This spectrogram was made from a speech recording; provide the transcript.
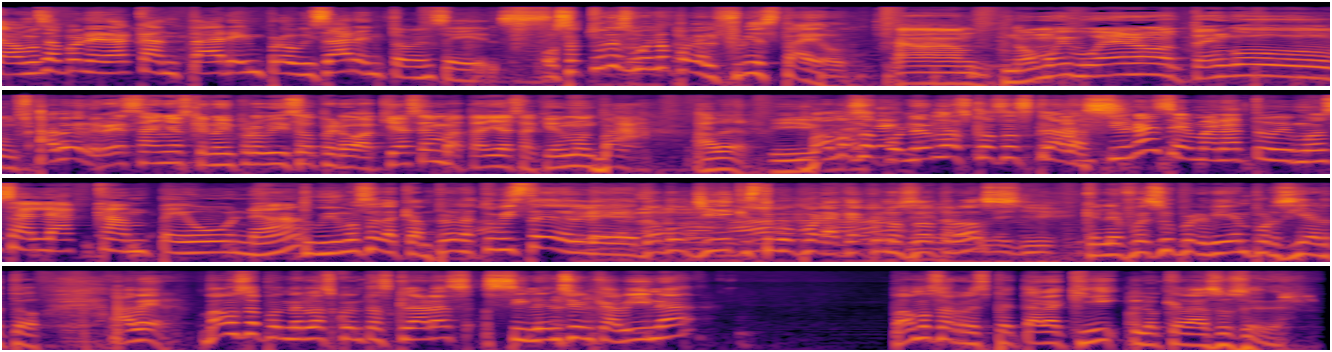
vamos a poner a cantar e improvisar entonces. O sea, tú eres bueno para el freestyle. Ah, no muy bueno, tengo A ver. tres años que no improviso, pero aquí hacen batallas, aquí en Monterrey. Va, a ver, Y- vamos a poner las cosas claras. Hace una semana tuvimos a la campeona. Tuvimos a la campeona. ¿Tuviste el de Double G que estuvo por acá con nosotros? Double G. Que le fue súper bien, por cierto. A ver, vamos a poner las cuentas claras. Silencio en cabina. Vamos a respetar aquí lo que va a suceder.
